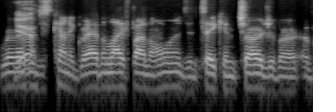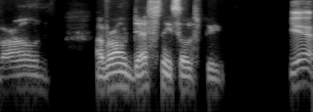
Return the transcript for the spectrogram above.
rather yeah. than just kind of grabbing life by the horns and taking charge of our of our own of our own destiny, so to speak. Yeah,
